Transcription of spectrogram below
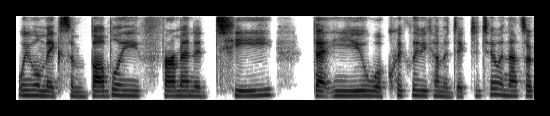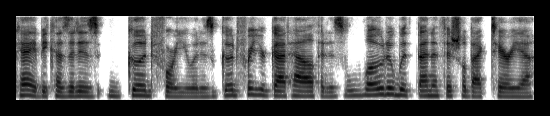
We will make some bubbly fermented tea that you will quickly become addicted to. And that's okay because it is good for you. It is good for your gut health. It is loaded with beneficial bacteria.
